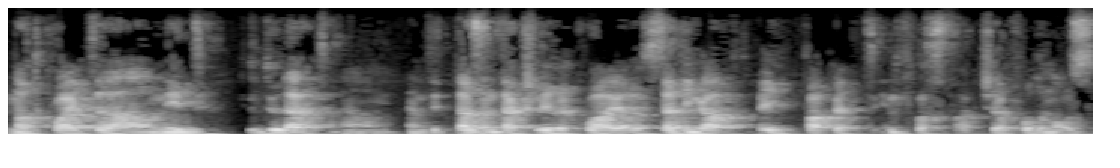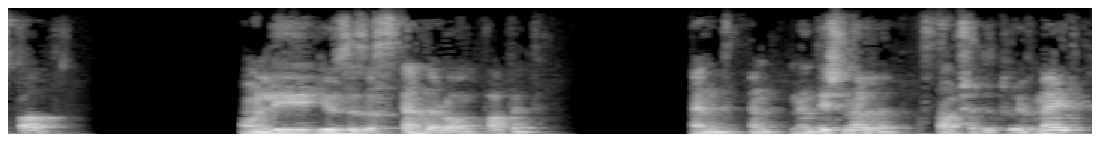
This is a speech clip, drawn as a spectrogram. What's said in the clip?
not quite a need to do that. Um, and it doesn't actually require setting up a Puppet infrastructure for the most part. Only uses a standalone Puppet. And, and an additional assumption that we've made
